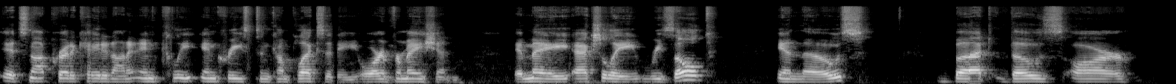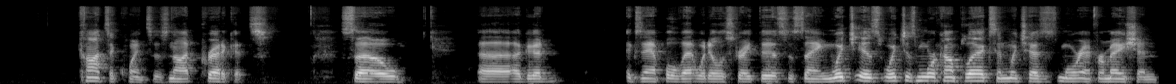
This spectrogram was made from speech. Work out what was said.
it's not predicated on an increase in complexity or information. It may actually result in those, but those are consequences, not predicates. So, uh, a good example that would illustrate this is saying which is which is more complex and which has more information.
